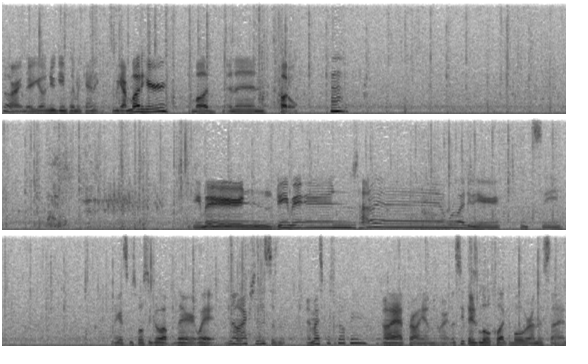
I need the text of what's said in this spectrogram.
So, alright, there you go. New gameplay mechanic. So we got mud here, mud, and then puddle. demons, demons. How do I? What do I do here? Let's see. I guess I'm supposed to go up there. Wait, no, actually, this isn't. Am I supposed to go up here? Oh, yeah, I probably am. Alright, let's see if there's a little collectible over on this side.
